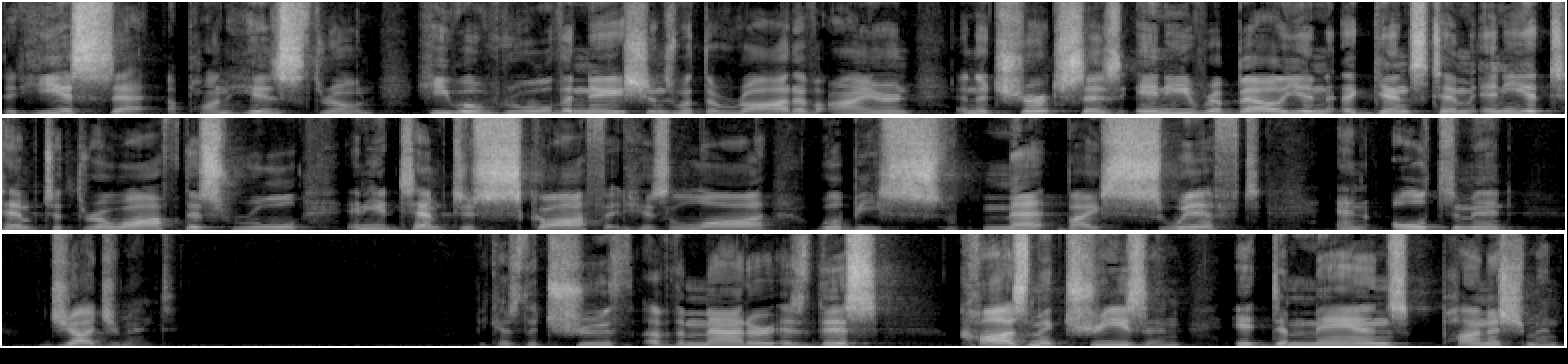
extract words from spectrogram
that he is set upon his throne. He will rule the nations with a rod of iron. And the church says any rebellion against him, any attempt to throw off this rule, any attempt to scoff at his law will be met by swift and ultimate judgment. Because the truth of the matter is this cosmic treason, it demands punishment.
